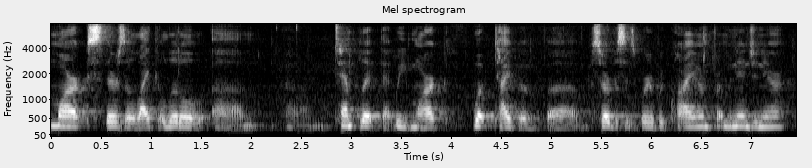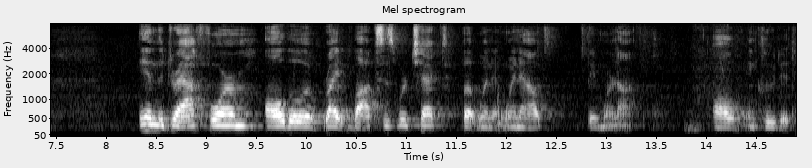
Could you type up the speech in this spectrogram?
marks, there's a, like a little, um, um, template that we mark what type of, uh, services we're requiring from an engineer. In the draft form, all the right boxes were checked, but when it went out, they were not all included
